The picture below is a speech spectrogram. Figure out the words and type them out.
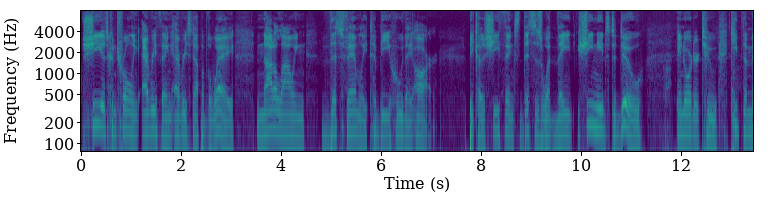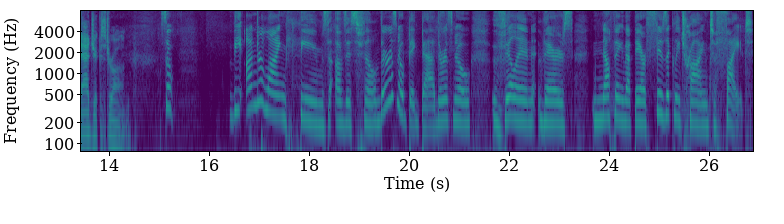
She is controlling everything every step of the way, not allowing this family to be who they are because she thinks this is what they she needs to do in order to keep the magic strong. So the underlying themes of this film, there is no big bad, there is no villain, there's nothing that they are physically trying to fight.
